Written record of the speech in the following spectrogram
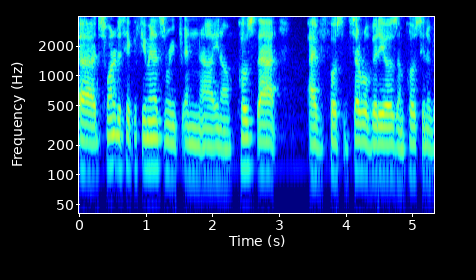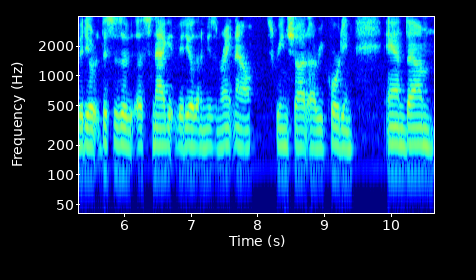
uh, just wanted to take a few minutes and, and uh, you know post that. I've posted several videos. I'm posting a video this is a, a Snagit video that I'm using right now screenshot uh, recording. And um,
